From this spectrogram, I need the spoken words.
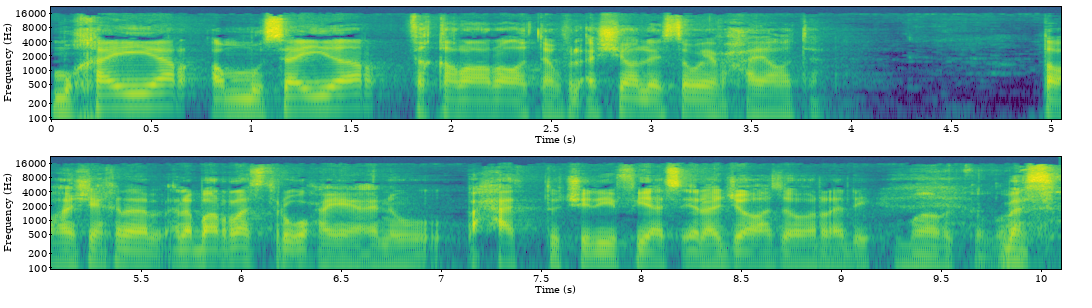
مخير أم مسير في قراراته وفي الأشياء اللي يسويها في حياته؟ طبعا شيخنا أنا برست روحي يعني وبحثت وكذي في أسئلة جاهزة اوريدي بارك الله بس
